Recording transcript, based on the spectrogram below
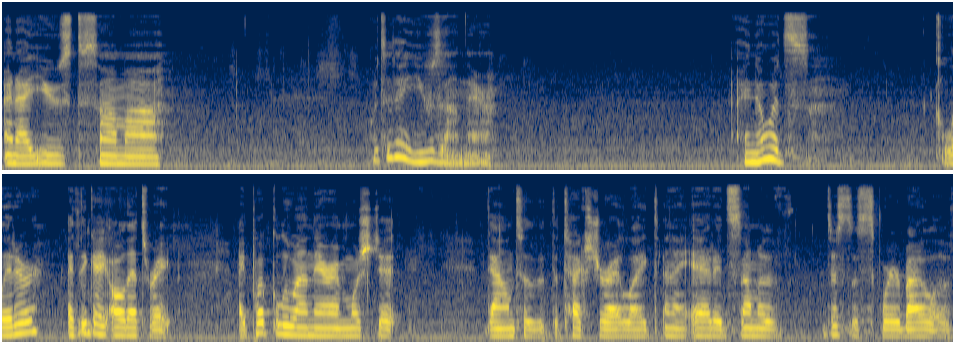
And I used some, uh, what did I use on there? I know it's glitter. I think I, oh, that's right. I put glue on there and mushed it down to the, texture I liked. And I added some of, just a square bottle of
